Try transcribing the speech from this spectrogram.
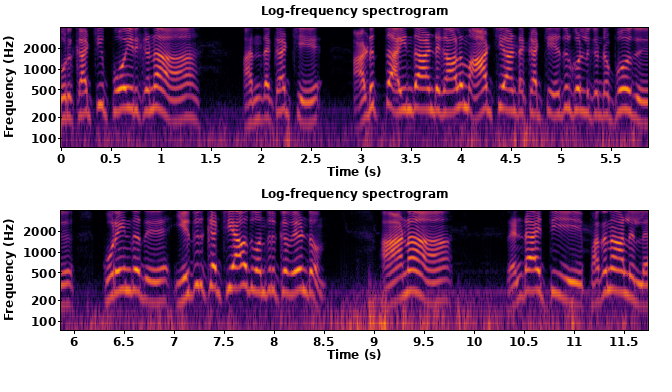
ஒரு கட்சி போயிருக்குன்னா அந்த கட்சி அடுத்த ஐந்து ஆண்டு காலம் ஆட்சி ஆண்ட கட்சியை எதிர்கொள்ளுகின்ற போது குறைந்தது எதிர்க்கட்சியாவது வந்திருக்க வேண்டும். ஆனால் ரெண்டாயிரத்தி பதினாலில்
